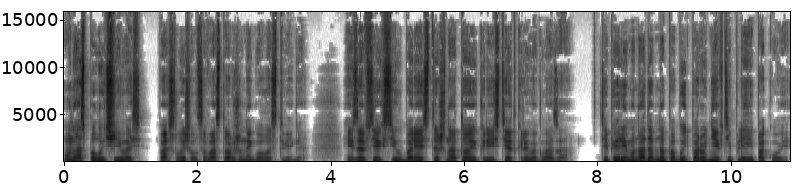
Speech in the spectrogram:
У нас получилось!» — послышался восторженный голос Твига. Изо всех сил, борясь с тошнотой, Кристи открыла глаза. «Теперь ему надобно побыть пару дней в тепле и покое».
